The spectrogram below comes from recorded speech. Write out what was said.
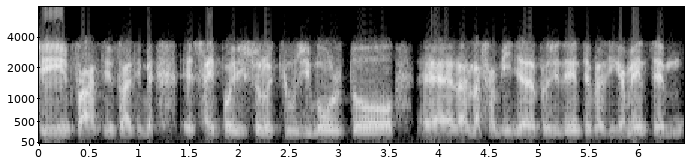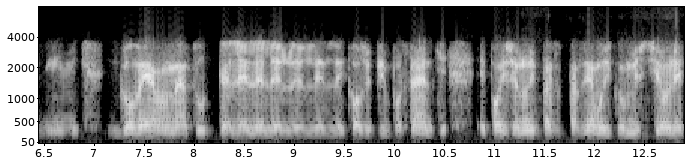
Sì, infatti, infatti. Beh, eh, sai, poi si sono chiusi molto, eh, la, la, famiglia del Presidente praticamente mh, mm, governa tutte le, le, le, le, cose più importanti e poi se noi parliamo di commissione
